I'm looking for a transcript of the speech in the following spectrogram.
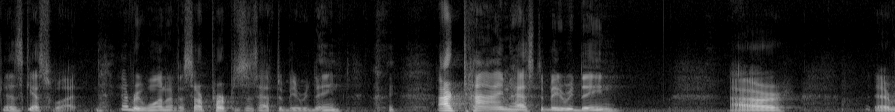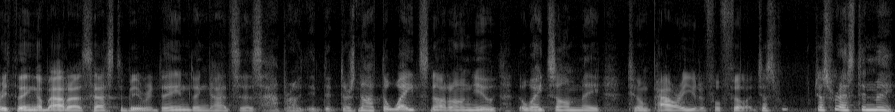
Because guess what? Every one of us, our purposes have to be redeemed. our time has to be redeemed. Our everything about us has to be redeemed. And God says, ah, bro, there's not the weight's not on you, the weight's on me to empower you to fulfill it. Just, just rest in me.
